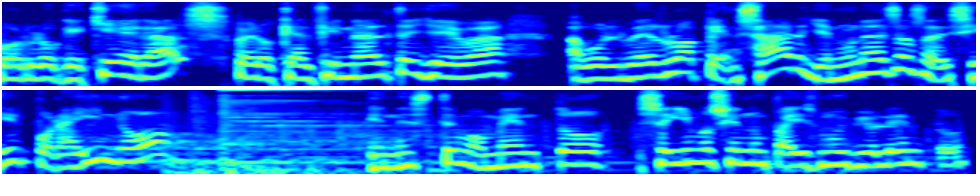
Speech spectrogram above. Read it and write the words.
por lo que quieras, pero que al final te lleva a volverlo a pensar y en una de esas a decir, por ahí no. En este momento seguimos siendo un país muy violento.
